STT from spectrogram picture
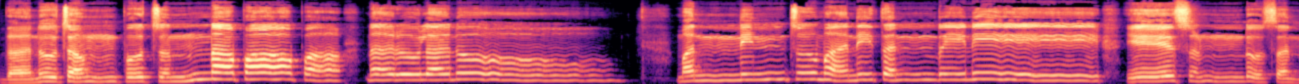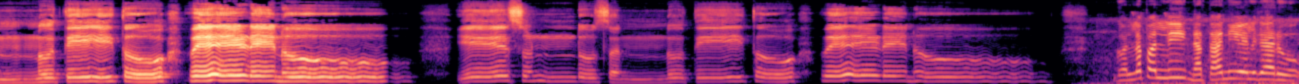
ధను చంపుచున్న పాప నరులను. మన్నించుమని తండ్రిని ఏసుండు సన్నుతితో వేడెను. ఏసుండు సన్నుతితో వేడెను. గొల్లపల్లి నతానియేల్ గారు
